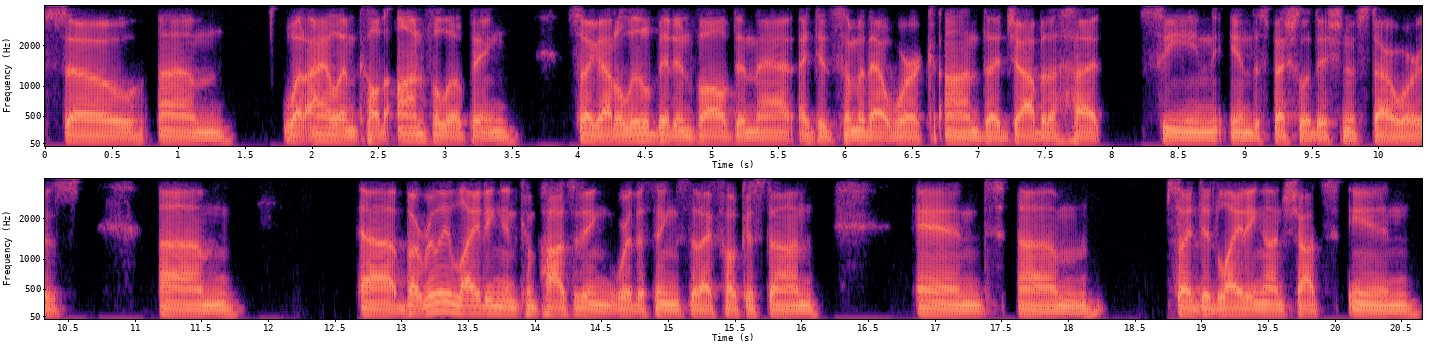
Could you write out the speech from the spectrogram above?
So um, what ILM called enveloping. So I got a little bit involved in that. I did some of that work on the Jabba the Hutt scene in the special edition of Star Wars um, uh, but really lighting and compositing were the things that I focused on, and um, so I did lighting on shots in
